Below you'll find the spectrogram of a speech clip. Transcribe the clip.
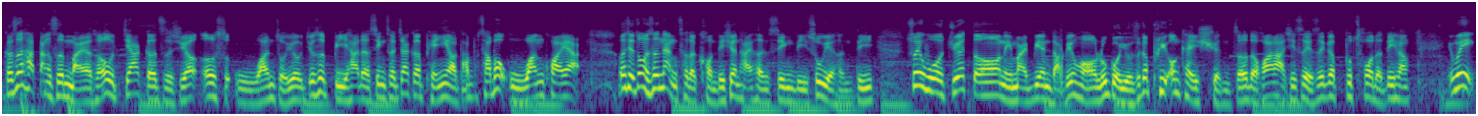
可是他当时买的时候价格只需要二十五万左右，就是比他的新车价格便宜了，他差不多五万块呀。而且重点是那辆车的 condition 还很新，里数也很低。所以我觉得哦，你买 B M W 哦，如果有这个 pre-own 可以选择的话，那其实也是一个不错的地方，因为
